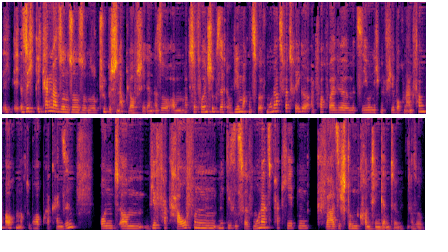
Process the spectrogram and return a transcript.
ich, also ich, ich kann mal so, so, so, so einen typischen Ablauf schildern. Also ähm, habe ich ja vorhin schon gesagt, auch wir machen zwölf Monatsverträge, einfach weil wir mit SEO nicht mit vier Wochen anfangen brauchen, macht überhaupt gar keinen Sinn. Und ähm, wir verkaufen mit diesen zwölf Monatspaketen quasi Stundenkontingente. Also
